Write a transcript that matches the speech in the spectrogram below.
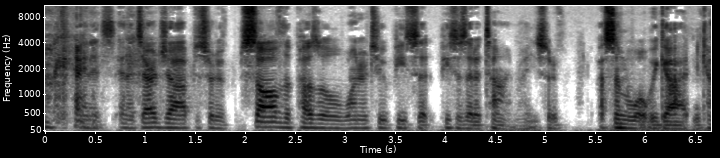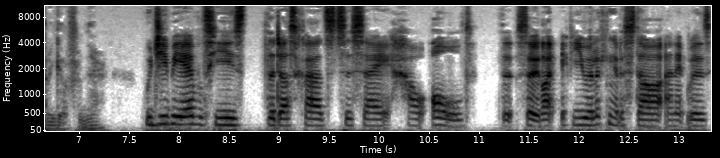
Okay. and it's and it's our job to sort of solve the puzzle one or two piece at, pieces at a time, right? You sort of assemble what we got and kind of go from there. Would you be able to use the dust clouds to say how old that so like if you were looking at a star and it was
